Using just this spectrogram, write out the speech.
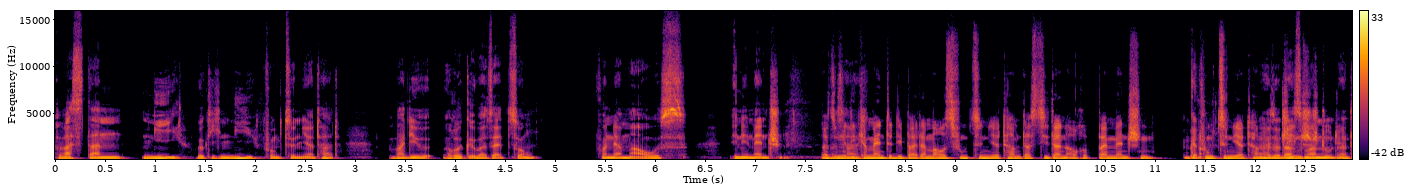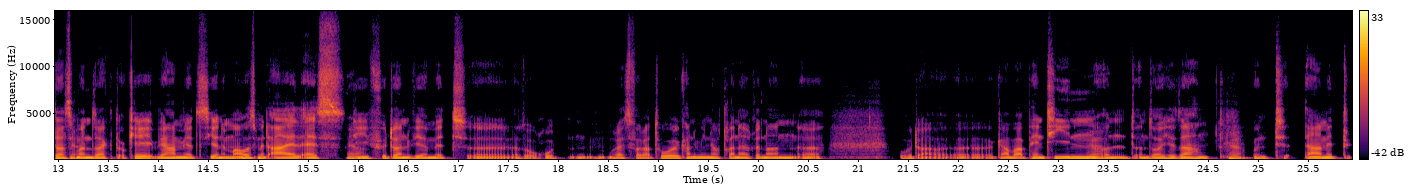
Ja. Was dann nie, wirklich nie funktioniert hat, war die Rückübersetzung von der Maus in den Menschen. Also das Medikamente, heißt, die bei der Maus funktioniert haben, dass die dann auch beim Menschen genau. funktioniert haben. Also dass, man, Studien. dass ja. man sagt, okay, wir haben jetzt hier eine Maus mit ALS, ja. die füttern wir mit äh, also Resveratrol, kann ich mich noch dran erinnern, äh, oder äh, Gabapentin ja. und, und solche Sachen. Und damit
